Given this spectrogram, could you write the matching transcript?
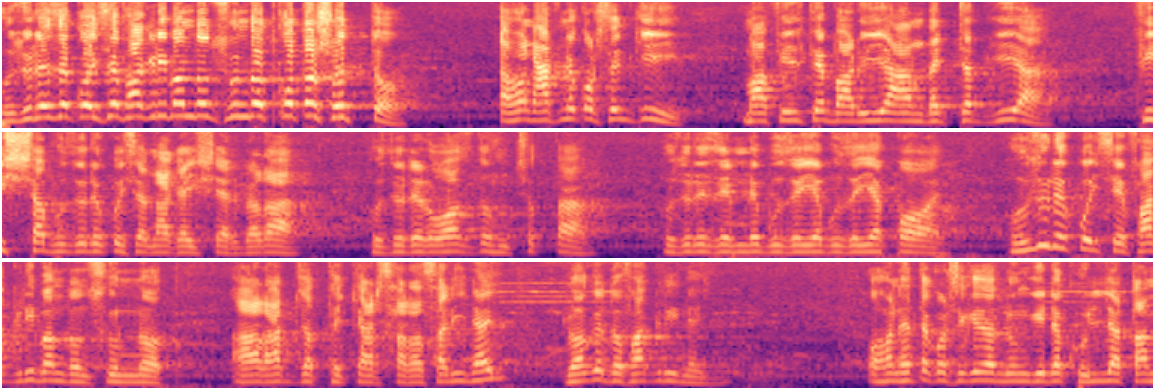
হুজুরে যে কইছে, ফাগড়ি বান্ধন সুন্নত, কথা সত্য। এখন আপনি করছেন কি? মাহফিলতে বাড়ুইয়া আন্দারটাত গিয়া ফিসাব হুজুরে কইছে নাগাইশের বেড়া। হুজুরের ওয়াজ তো হুঁচত্তা হুজুরে যেমনে বুঝাইয়া বুঝাইয়া কয় হুজুরে কইছে, ফাগড়ি বান্ধন সুন্নত, আর আবজার থেকে আর সারাসারি নাই, লগে তো ফাগড়ি নাই। ওখানে হেতে করছে কি, লুঙ্গিটা খুললা টান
